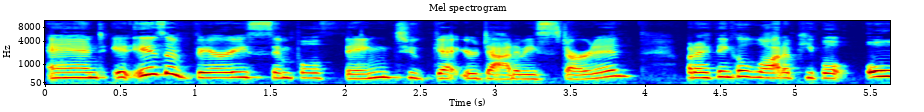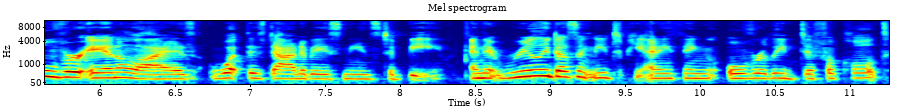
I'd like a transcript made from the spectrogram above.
And it is a very simple thing to get your database started. But I think a lot of people overanalyze what this database needs to be. And it really doesn't need to be anything overly difficult.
